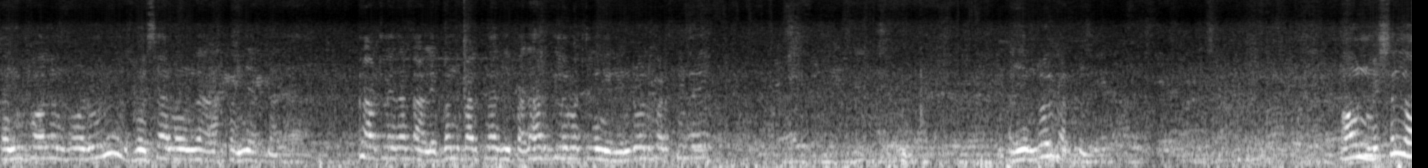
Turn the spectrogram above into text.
సంగుపాలెం రోడ్డు శ్మశానంగా పని చేస్తున్నారా. రావట్లేదంటే వాళ్ళు ఇబ్బంది పడుతున్నారు. ఈ పదహారు కిలోమీటర్లు మీరు ఎన్ని రోజులు పడుతుంది అది ఎన్ని రోజులు పడుతుంది? అవును మిషన్లో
